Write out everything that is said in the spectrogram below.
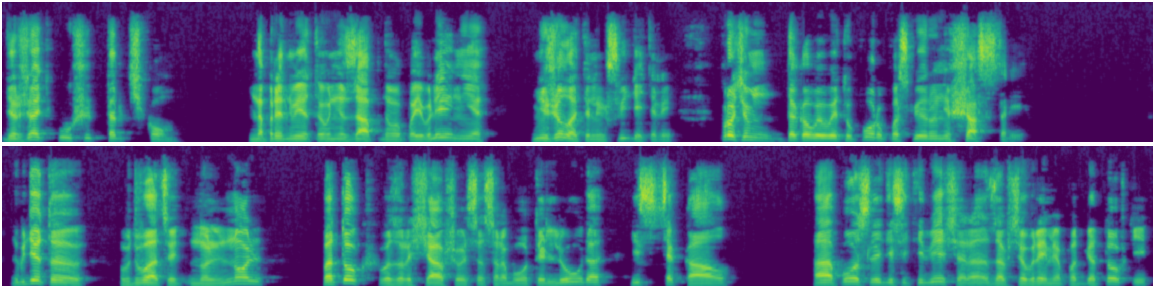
держать уши торчком на предмет внезапного появления нежелательных свидетелей. Впрочем, таковые в эту пору по скверу не шастали. Где-то в 20.00 поток возвращавшегося с работы люда иссякал, а после десяти вечера за все время подготовки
